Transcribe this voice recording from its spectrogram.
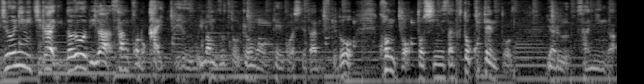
12日が土曜日が3個の回っていう今もずっと今日も稽古してたんですけどコントと新作と古典とやる3人が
